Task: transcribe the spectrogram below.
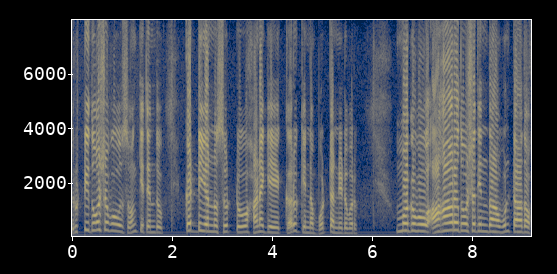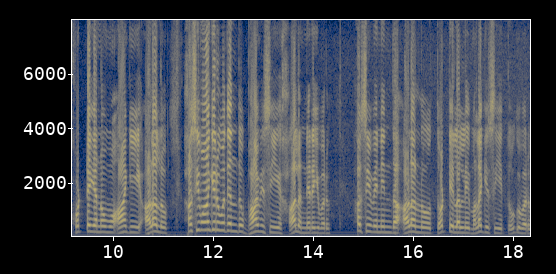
ದೃಷ್ಟಿದೋಷವು ಸೋಂಕಿತೆಂದು ಕಡ್ಡಿಯನ್ನು ಸುಟ್ಟು ಹಣೆಗೆ ಕರುಕಿನ ಬೊಟ್ಟನ್ನಿಡುವರು. ಮಗುವು ಆಹಾರ ದೋಷದಿಂದ ಉಂಟಾದ ಹೊಟ್ಟೆಯ ನೋವು ಆಗಿ ಅಳಲು ಹಸಿವಾಗಿರುವುದೆಂದು ಭಾವಿಸಿ ಹಾಲನ್ನೆರೆಯುವರು. ಹಸಿವಿನಿಂದ ಅಳಲು ತೊಟ್ಟಿಲಲ್ಲಿ ಮಲಗಿಸಿ ತೂಗುವರು.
